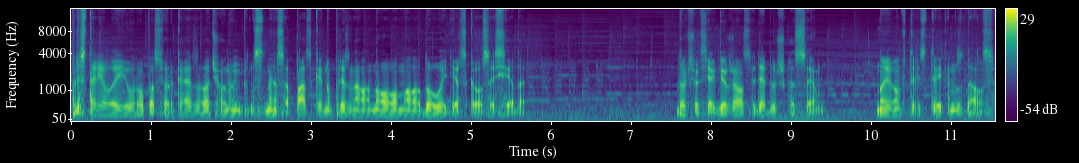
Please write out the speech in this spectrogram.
Престарелая Европа, сверкая золоченым пенсне с опаской, но признала нового молодого и дерзкого соседа. Дольше всех держался дядюшка Сэм, но и он в 33-м сдался.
